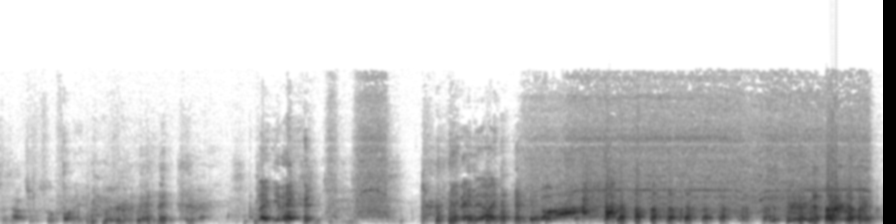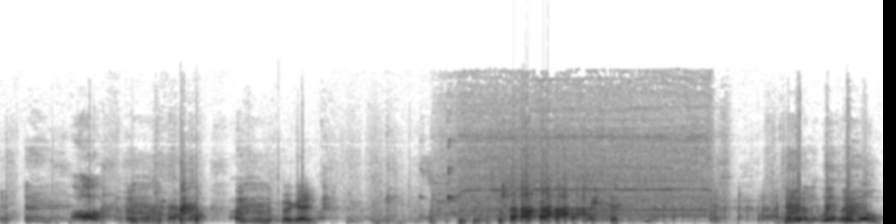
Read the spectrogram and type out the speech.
This is actually so funny. Right, you ready? you ready, aye? Ah! oh! Go again. wait, wait, wait, whoa.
